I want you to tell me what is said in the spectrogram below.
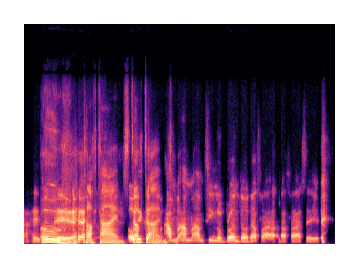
I hate to oh, say it. tough times. Only tough 'cause times. I'm I'm I'm Team LeBron though. That's why that's why I say it.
